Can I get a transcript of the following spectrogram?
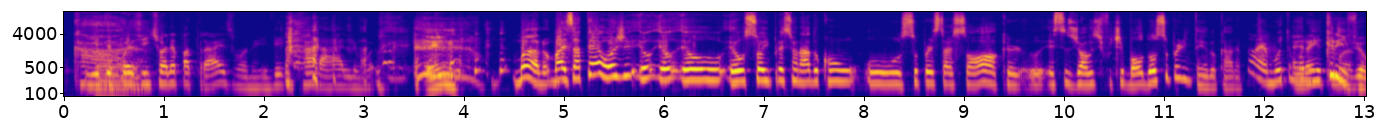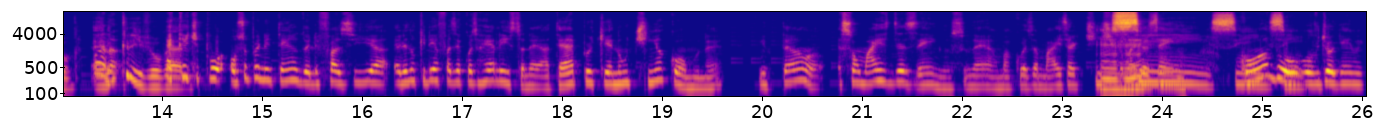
E depois a gente olha pra trás, mano, e vê caralho, mano. Hein? Mano, mas até hoje eu, eu, eu, eu sou impressionado com o Superstar Soccer, esses jogos de futebol do Super Nintendo, cara. Não, é muito bonito, Era incrível. Era Mano, incrível, É velho. que, tipo, o Super Nintendo, ele fazia. Ele não queria fazer coisa realista, né? Até porque não tinha como, né? Então, são mais desenhos, né? Uma coisa mais artística, mais desenho. Sim, sim, Quando sim. o videogame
